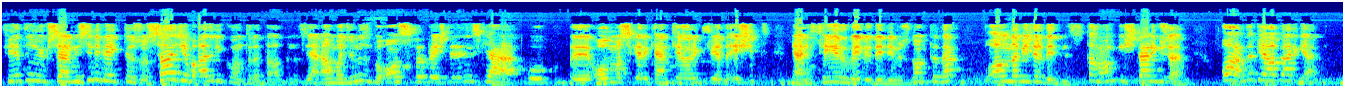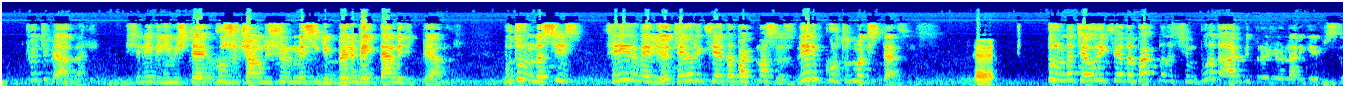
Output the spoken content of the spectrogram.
Fiyatın yükselmesini bekliyorsunuz. Sadece vadeli kontrat aldınız. Yani amacınız bu. 10.05'te dediniz ki ha bu e, olması gereken teorik fiyata eşit. Yani fair value dediğimiz noktada bu alınabilir dediniz. Tamam işler güzel. O arada bir haber geldi. Kötü bir haber. İşte ne bileyim işte Rus uçağın düşürülmesi gibi böyle beklenmedik bir haber. Bu durumda siz fair value, teorik fiyata bakmazsınız. Verip kurtulmak istersiniz. Evet. Bu durumda teorik fiyata bakmadığı için burada arbitrajörler girip sizi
